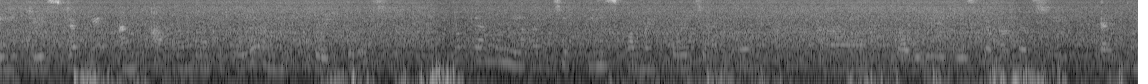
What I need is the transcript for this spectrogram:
এই ড্রেসটাকে আমি আমার মতো করে আমি তৈরি করেছি। তো কেমন লাগছে? প্লিজ কমেন্ট করে আহ, বাবুদের এই ড্রেসটা আমার কাছে এখন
